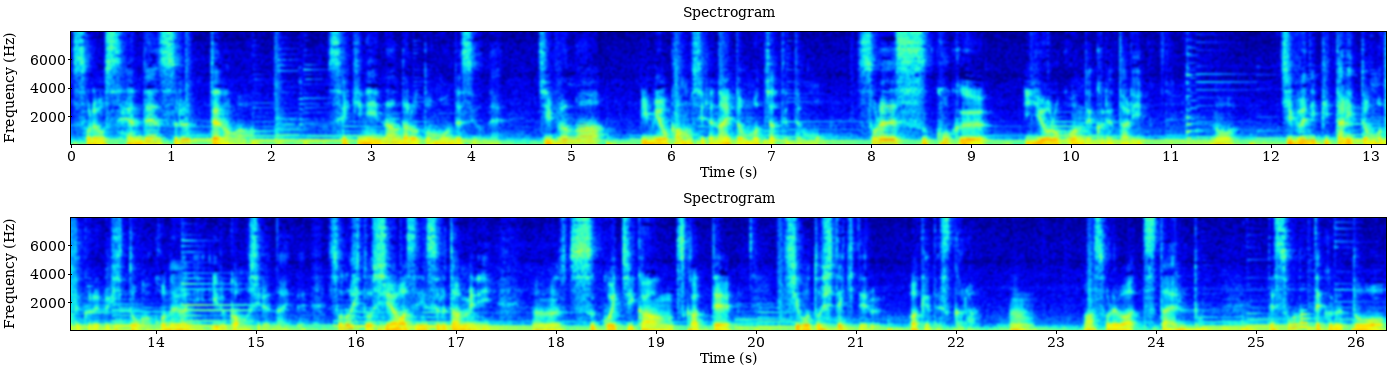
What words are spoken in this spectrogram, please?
それを宣伝するってのが責任なんだろうと思うんですよね。自分が微妙かもしれないと思っちゃっててもそれですっごく喜んでくれたりの自分にぴったりって思ってくれる人がこの世にいるかもしれないんでその人を幸せにするために、うん、すっごい時間を使って仕事してきてるわけですから、うん、まあそれは伝えると。でそうなってくると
